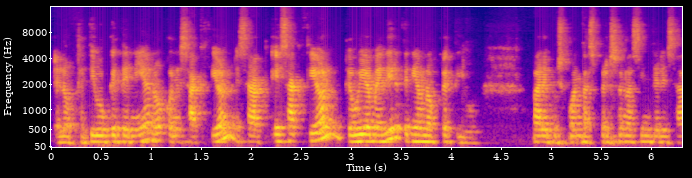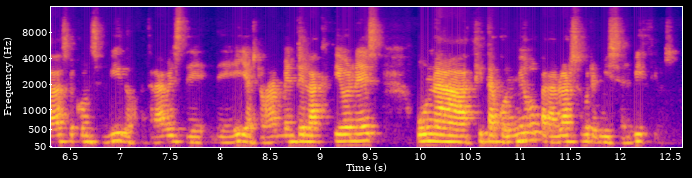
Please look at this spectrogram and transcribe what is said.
el objetivo que tenía ¿no? con esa acción. Esa, esa acción que voy a medir tenía un objetivo. Vale, pues cuántas personas interesadas he conseguido a través de, ellas. Normalmente la acción es una cita conmigo para hablar sobre mis servicios.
